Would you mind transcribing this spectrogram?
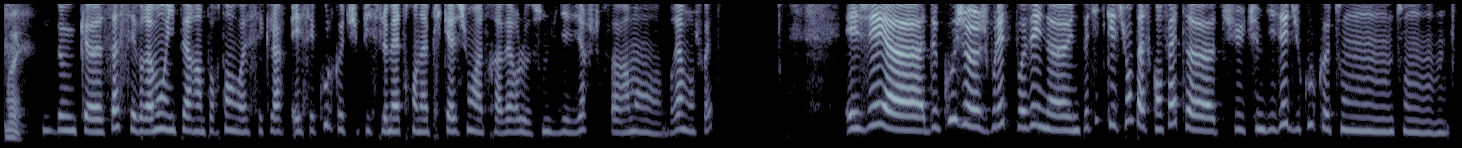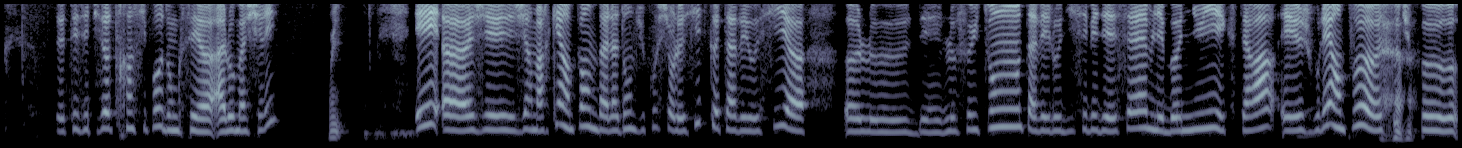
Ouais. Donc heu, ça, c'est vraiment hyper important, ouais, c'est clair et c'est cool que tu puisses le mettre en application à travers le son du désir. Je trouve ça vraiment, vraiment chouette et j'ai, heu, du coup, je je voulais te poser une, une petite question parce qu'en fait, tu tu me disais du coup que ton ton tes épisodes principaux donc c'est, Allô ma chérie. Et j'ai remarqué un peu en me baladant du coup sur le site que tu avais aussi, le des le feuilleton, tu avais l'Odyssée BDSM, les bonnes nuits et cetera et je voulais un peu, est-ce que tu peux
